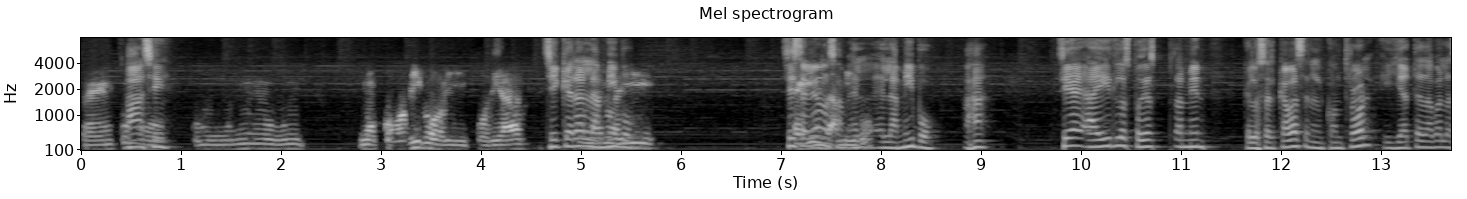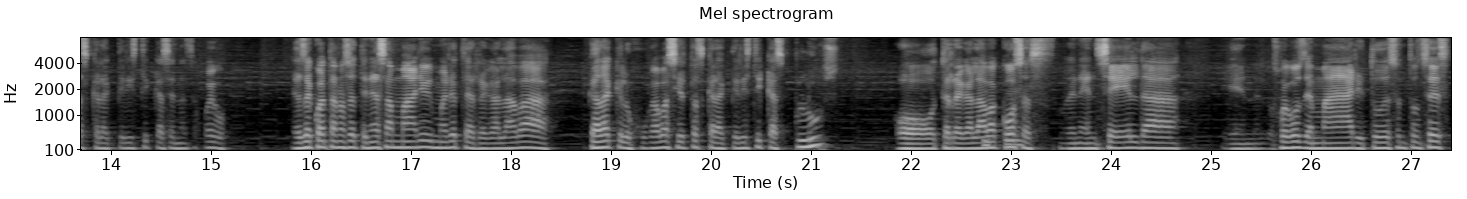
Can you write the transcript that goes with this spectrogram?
traen como, ah, sí. como un, código y podías... Sí, que era el amiibo. sí, salieron los, el, el amiibo. Ajá. Sí, ahí los podías también que lo acercabas en el control y ya te daba las características en ese juego. Ya de cuenta, no sé, tenías a Mario y Mario te regalaba cada que lo jugaba ciertas características plus o te regalaba cosas en, en, Zelda, en los juegos de Mario y todo eso. Entonces,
